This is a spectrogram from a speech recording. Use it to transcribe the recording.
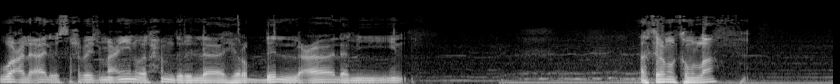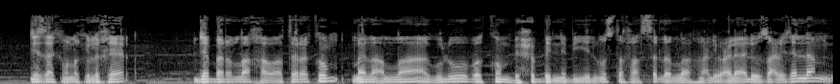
وعلى آله وصحبه أجمعين. والحمد لله رب العالمين. أكرمكم الله. جزاكم الله كل خير. جبر الله خواطركم. ملأ الله قلوبكم بحب النبي المصطفى صلى الله عليه وعلى آله وصحبه وسلم.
